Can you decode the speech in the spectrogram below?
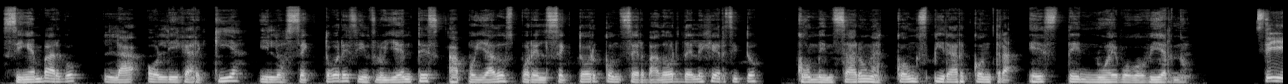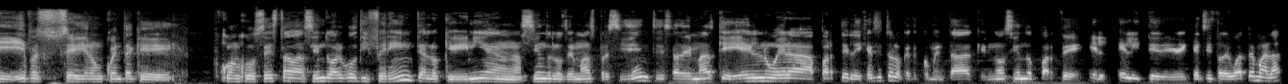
sin embargo, la oligarquía y los sectores influyentes apoyados por el sector conservador del ejército comenzaron a conspirar contra este nuevo gobierno. Sí, pues se dieron cuenta que Juan José estaba haciendo algo diferente a lo que venían haciendo los demás presidentes. Además que él no era parte del ejército, lo que te comentaba, que no siendo parte del élite del ejército de Guatemala,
